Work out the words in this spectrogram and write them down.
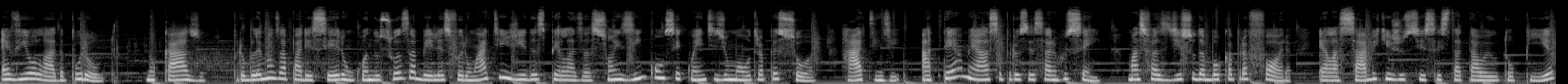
é violada por outro. No caso, Problemas apareceram quando suas abelhas foram atingidas pelas ações inconsequentes de uma outra pessoa. Hattinzi até ameaça processar Hussein, mas faz disso da boca para fora. Ela sabe que justiça estatal é utopia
